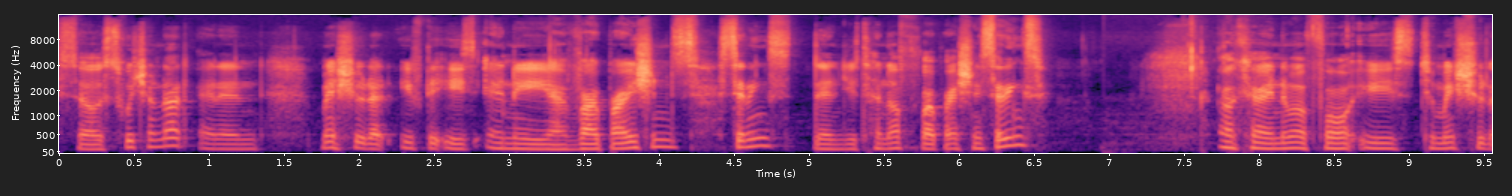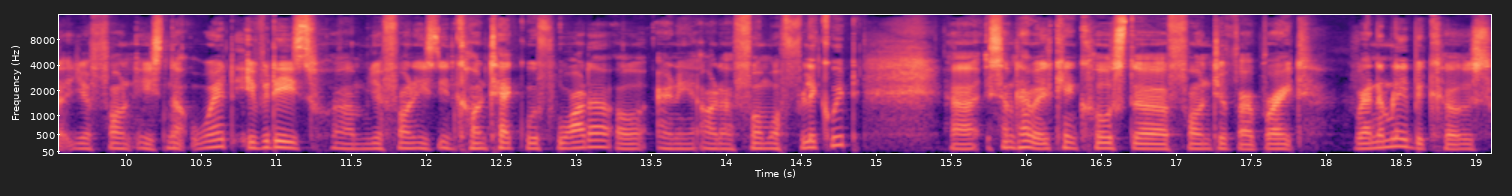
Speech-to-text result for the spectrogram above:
So switch on that, and then make sure that if there is any uh, vibrations settings, then you turn off vibration settings. Okay, number four is to make sure that your phone is not wet. If it is, um, your phone is in contact with water or any other form of liquid, uh, sometimes it can cause the phone to vibrate randomly because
